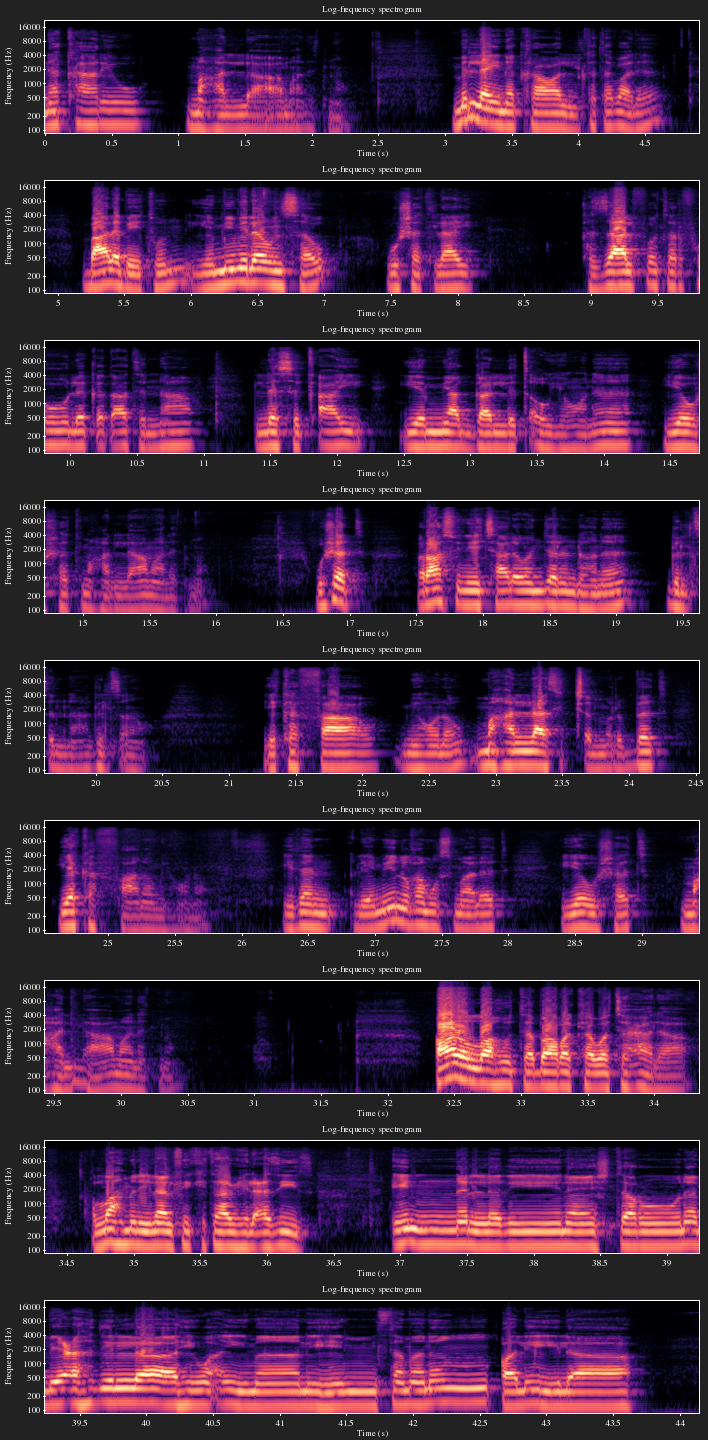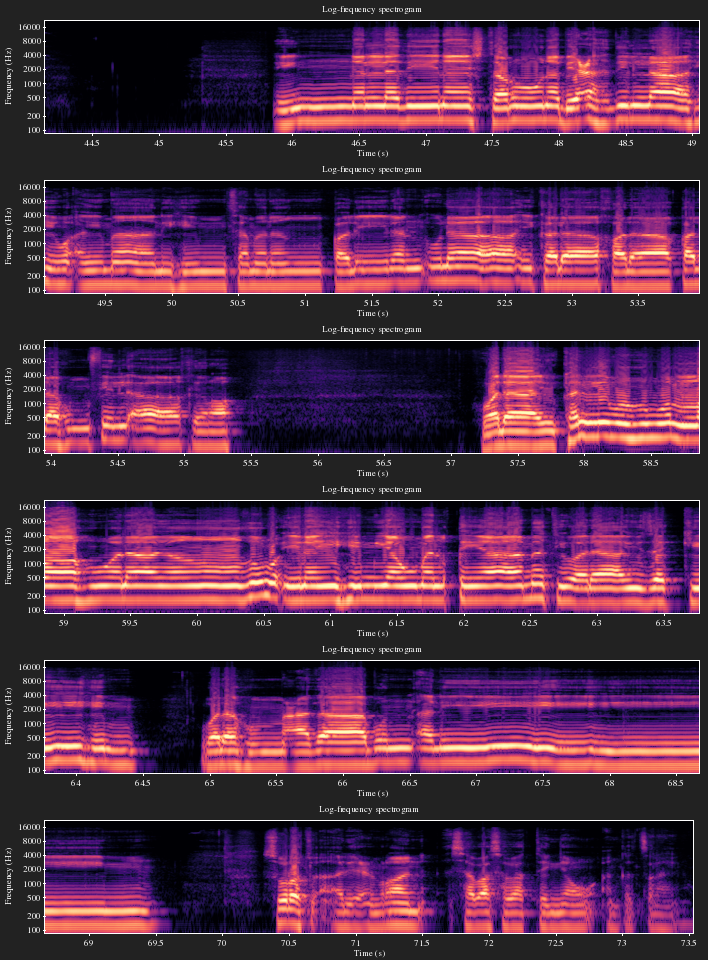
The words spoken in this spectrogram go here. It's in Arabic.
ነካሪው መሐላ ማለት ነው ምን ላይ ነክረዋል ከተባለ ባለቤቱን የሚምለውን ሰው ውሸት ላይ ከዛ አልፎ ተርፎ ለቅጣትና ለስቃይ የሚያጋልጠው የሆነ የውሸት መሐላ ማለት ነው። ውሸት ራሱን የቻለ ወንጀል እንደሆነ ግልጽና ግልጽ ነው። የከፋ የሚሆነው መሐላ ሲጨምርበት የከፋ ነው የሚሆነው። ኢዘን አልየሚን አልገሙስ ማለት የውሸት መሐላ ማለት ነው። ቃለ አላሁ ተባረከ ወተዓላ አላህ ምን ይላል ፊ ኪታቢሂ አልዐዚዝ إن الذين يشترون بعهد الله وأيمانهم ثمنا قليلا. إن الذين يشترون بعهد الله وأيمانهم ثمنا قليلا أولئك لا خلاق لهم في الآخرة ولا يكلمهم الله ولا ينظر إليهم يوم القيامة ولا يزكيهم ولهم عذاب أليم سورة آل عمران سبع سبعة تنيو أنك تصلحين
